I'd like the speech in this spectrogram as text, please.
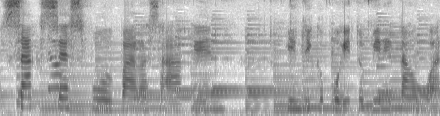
successful para sa akin, hindi ko po ito binitawan.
